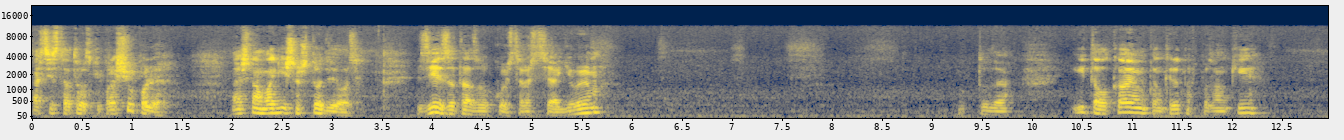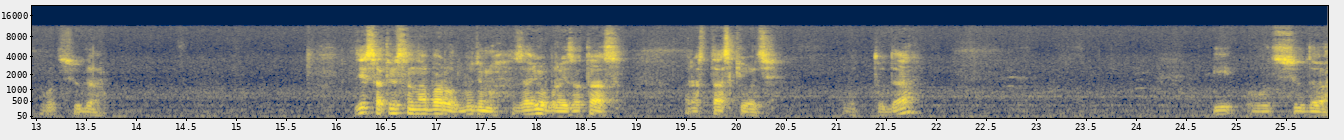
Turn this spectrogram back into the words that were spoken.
Остистые отростки прощупали. Значит, нам логично что делать? Здесь за тазовую кость растягиваем. Вот туда. И толкаем конкретно в позвонки вот сюда. Здесь, соответственно, наоборот. Будем за ребра и за таз растаскивать вот туда. И вот сюда.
